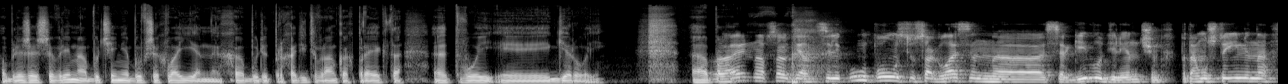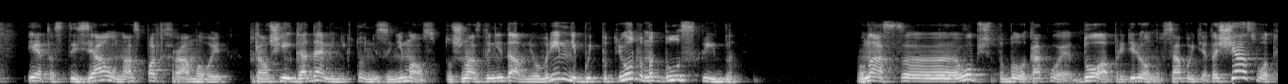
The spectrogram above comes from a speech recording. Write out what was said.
в ближайшее время обучение бывших военных будет проходить в рамках проекта э, «Твой герой». Правильно, абсолютно. Я целиком полностью согласен с Сергеем Владимировичем, потому что именно эта стезя у нас подхрамывает. Потому что ей годами никто не занимался. Потому что у нас до недавнего времени быть патриотом это было стыдно. У нас э, общество было какое? До определенных событий. Это сейчас вот э,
